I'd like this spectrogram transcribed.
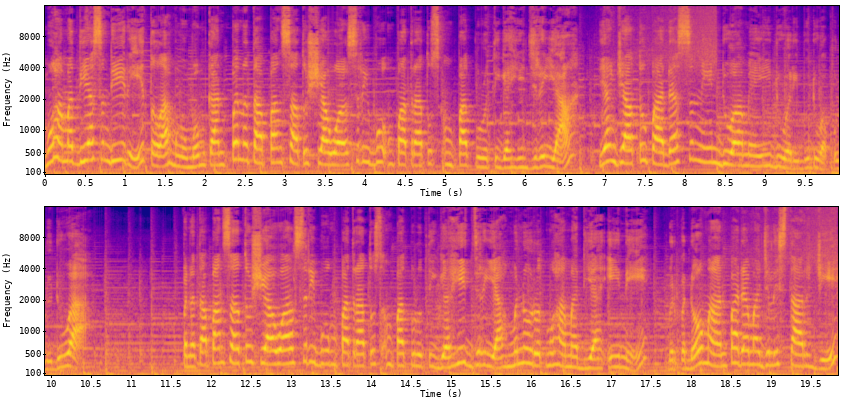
Muhammadiyah sendiri telah mengumumkan penetapan satu Syawal 1443 Hijriah yang jatuh pada Senin 2 Mei 2022. Penetapan satu Syawal 1443 Hijriah menurut Muhammadiyah ini berpedoman pada Majelis Tarjih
